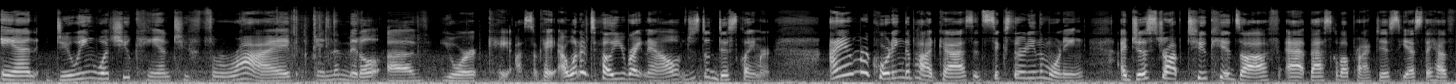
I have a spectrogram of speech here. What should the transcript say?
and doing what you can to thrive in the middle of your chaos. Okay, I want to tell you right now, just a disclaimer. I am recording the podcast. It's 6:30 in the morning. I just dropped two kids off at basketball practice. Yes, they have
